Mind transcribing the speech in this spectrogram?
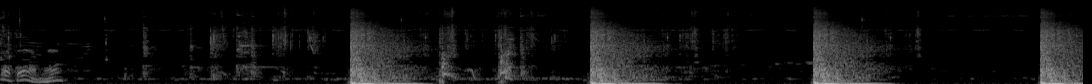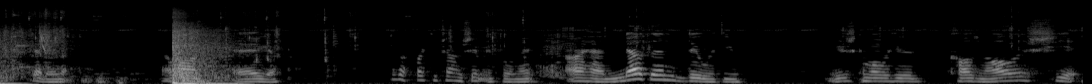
God damn, man. God damn it. Come on. There you go. What the fuck you trying to shoot me for, mate? I had nothing to do with you. You just come over here causing all this shit.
